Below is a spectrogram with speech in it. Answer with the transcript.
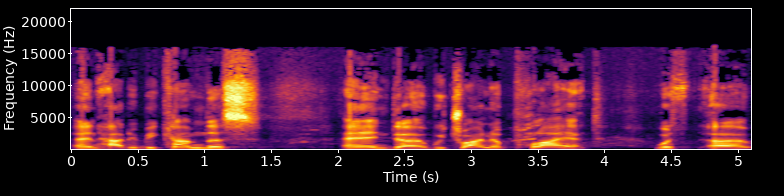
and how to become this. And uh, we try and apply it with uh,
